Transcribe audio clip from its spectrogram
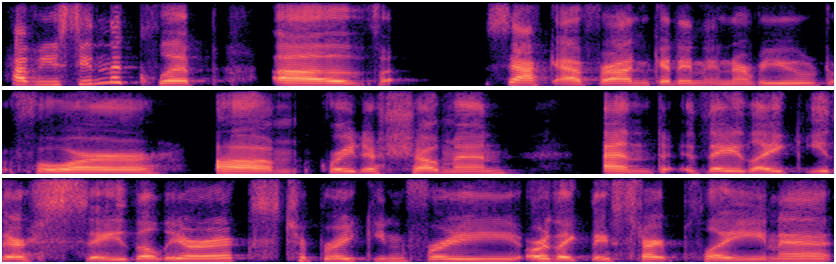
Have you seen the clip of Zac Efron getting interviewed for um Greatest Showman? And they like either say the lyrics to Breaking Free or like they start playing it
